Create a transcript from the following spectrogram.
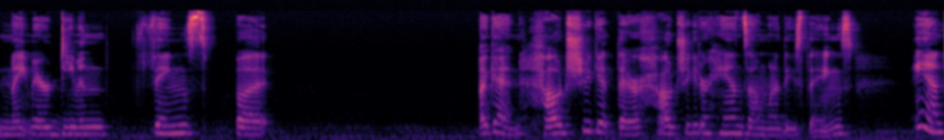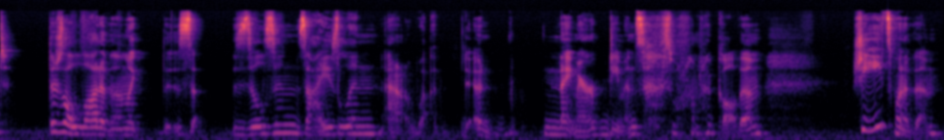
nightmare demon things, but again, how'd she get there? How'd she get her hands on one of these things? And there's a lot of them, like Zilzin, Zeislin, I don't know, uh, nightmare demons is what I'm gonna call them. She eats one of them,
